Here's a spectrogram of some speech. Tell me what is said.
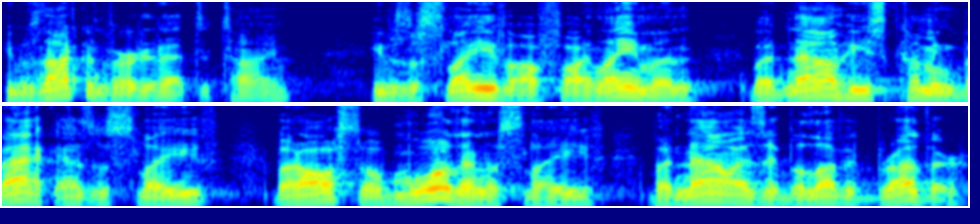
he was not converted at the time. He was a slave of Philemon, but now he's coming back as a slave, but also more than a slave, but now as a beloved brother.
